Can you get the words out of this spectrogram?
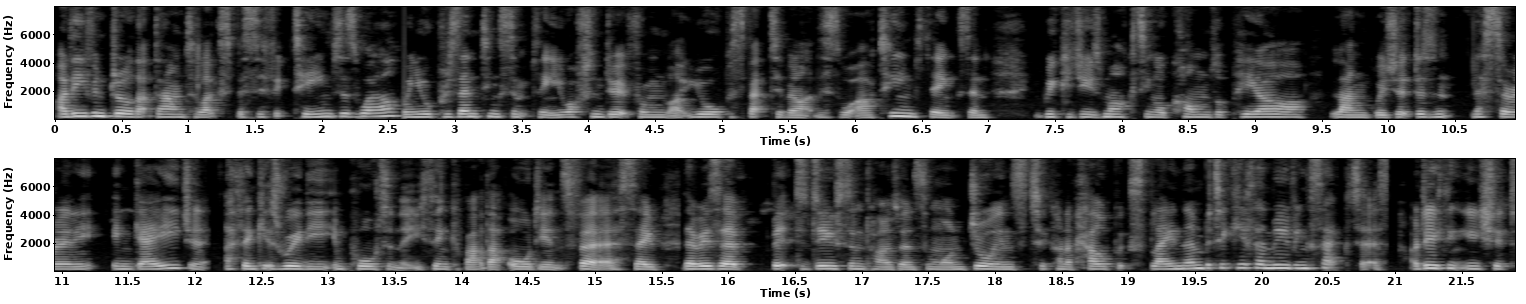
I'd even draw that down to like specific teams as well. When you're presenting something, you often do it from like your perspective and like this is what our team thinks. And we could use marketing or comms or PR language that doesn't necessarily engage. And I think it's really important that you think about that audience first. So there is a bit to do sometimes when someone joins to kind of help explain them, particularly if they're moving sectors. I do think you should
